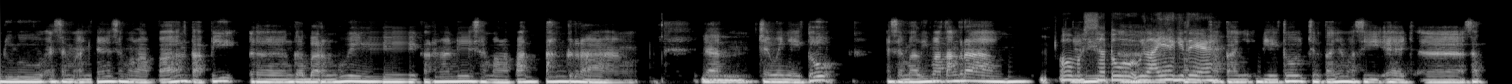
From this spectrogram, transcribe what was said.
dulu SMA-nya SMA 8 tapi eh, nggak bareng gue karena dia SMA 8 Tangerang dan ceweknya itu SMA 5 Tangerang. oh Jadi, masih satu eh, wilayah gitu ya Katanya dia itu ceritanya masih eh, sat-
